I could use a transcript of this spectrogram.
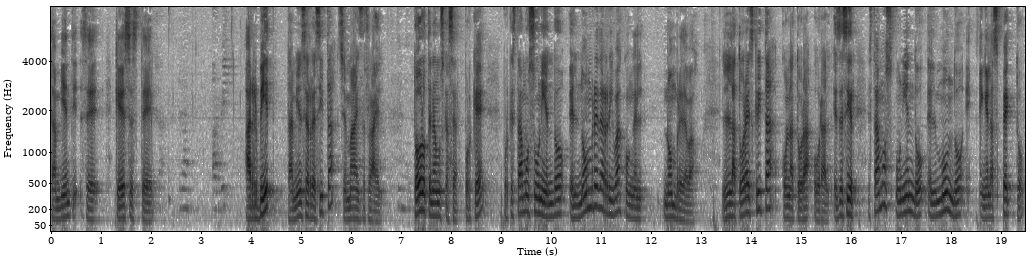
también se, que es este Arbit, también se recita Shema Israel. Todo lo tenemos que hacer. ¿Por qué? Porque estamos uniendo el nombre de arriba con el nombre de abajo. La Torah escrita con la Torah oral. Es decir, estamos uniendo el mundo en el aspecto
